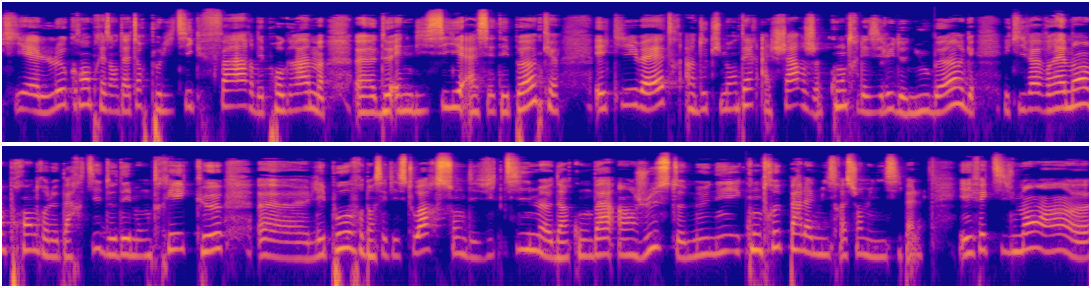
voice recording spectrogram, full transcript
qui est le grand présentateur politique phare des programmes de NBC à cette époque, et qui va être un documentaire à charge contre les élus de Newburgh, et qui va vraiment prendre le parti de démontrer que les pauvres dans cette histoire sont des victimes d'un combat injuste mené contre eux par l'administration municipale. Et effectivement, hein,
